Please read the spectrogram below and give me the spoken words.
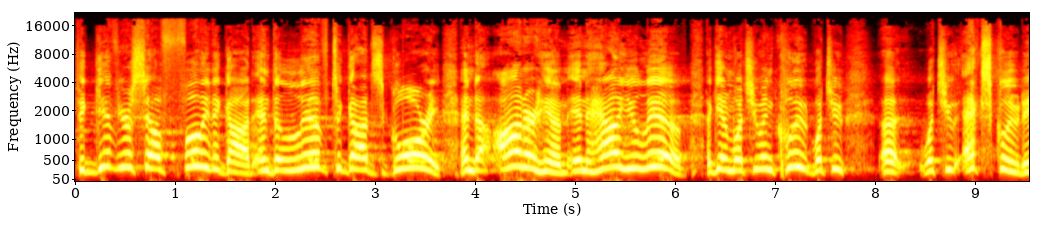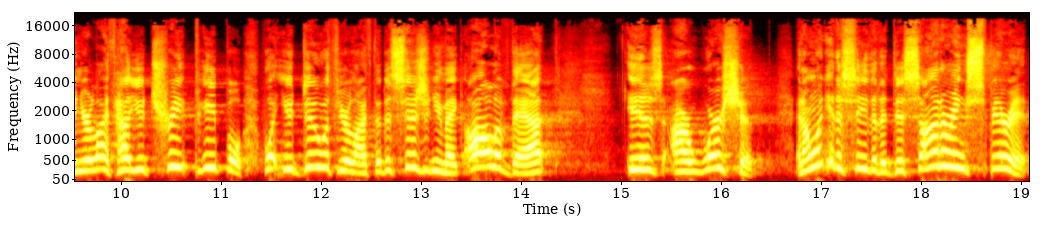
to give yourself fully to God and to live to God's glory and to honor Him in how you live. Again, what you include, what you, uh, what you exclude in your life, how you treat people, what you do with your life, the decision you make, all of that is our worship. And I want you to see that a dishonoring spirit,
